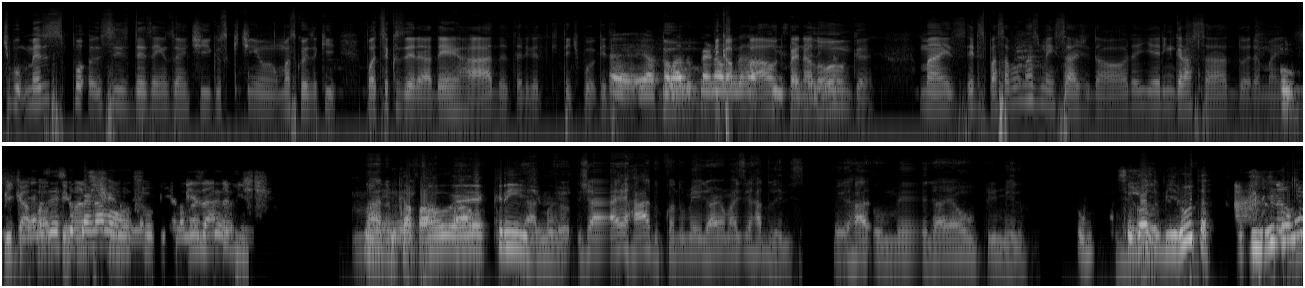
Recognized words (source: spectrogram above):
Tipo, mesmo esses, desenhos antigos que tinham umas coisas que pode ser considerada errada, tá ligado? Que tem tipo aquele É, falar do, do pica-pau, do tá ligado? longa. Mas eles passavam umas mensagens da hora e era engraçado, era mais. O pica-pau tem uma xenofobia pesada, bicho. Mano, pica-pau é cringe, viado, mano. eu- já é errado quando o melhor é o mais errado deles. O, erra- o melhor é o primeiro. Você gosta do Biruta? Ah, não, não, não.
